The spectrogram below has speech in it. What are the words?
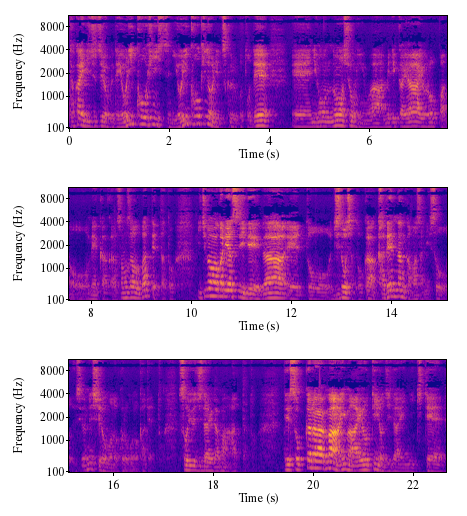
高い技術力でより高品質により高機能に作ることで、えー日本の商品はアメリカやヨーロッパのメーカーからその座を奪っていったと。一番わかりやすい例が、えっ、と、自動車とか家電なんかまさにそうですよね。白物、黒物家電と。そういう時代がまああったと。で、そこからまあ今 IoT の時代に来て、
